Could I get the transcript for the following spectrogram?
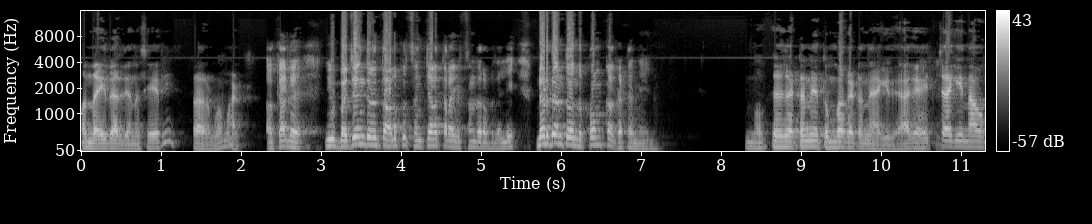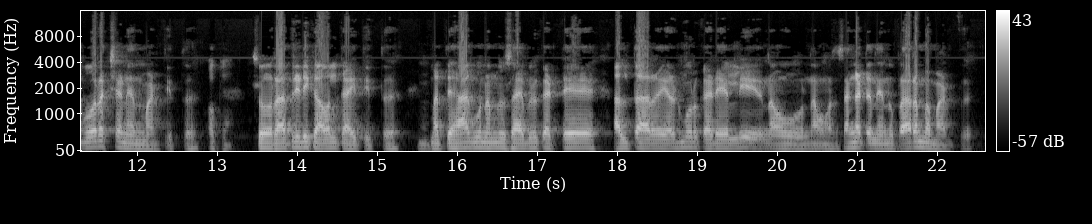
ಒಂದು ಐದಾರು ಜನ ಸೇರಿ ಪ್ರಾರಂಭ ಮಾಡ್ತೀವಿ ಓಕೆ ಅಂದ್ರೆ ನೀವು ಬಜರಂಗ್ ದಳದ ತಾಲೂಕು ಸಂಚಾಲಕರಾಗಿ ಸಂದರ್ಭದಲ್ಲಿ ನಡೆದಂತ ಒಂದು ಪ್ರಮುಖ ಘಟನೆ ಏನು? ಮುಖ್ಯ ಘಟನೆ ತುಂಬಾ ಘಟನೆ ಆಗಿದೆ. ಆಗ ಹೆಚ್ಚಾಗಿ ನಾವು ಗೋರಕ್ಷಣೆಯನ್ನು ಮಾಡ್ತಿತ್ತು. ಓಕೆ. ಸೊ ರಾತ್ರಿಡಿ ಕಾವಲ್ ಕಾಯ್ತಿತ್ತು. ಮತ್ತೆ ಹಾಗೂ ನಮ್ದು ಸಾಹೇಬ್ರ ಕಟ್ಟೆ ಅಲ್ತಾರ ಎರಡು ಮೂರು ಕಡೆಯಲ್ಲಿ ನಾವು ನಮ್ಮ ಸಂಘಟನೆಯನ್ನು ಪ್ರಾರಂಭ ಮಾಡ್ತು.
